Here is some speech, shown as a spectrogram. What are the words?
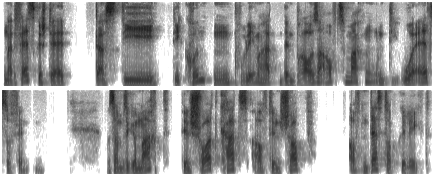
und hat festgestellt, dass die, die Kunden Probleme hatten, den Browser aufzumachen und die URL zu finden. Was haben sie gemacht? Den Shortcut auf den Shop auf den Desktop gelegt.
